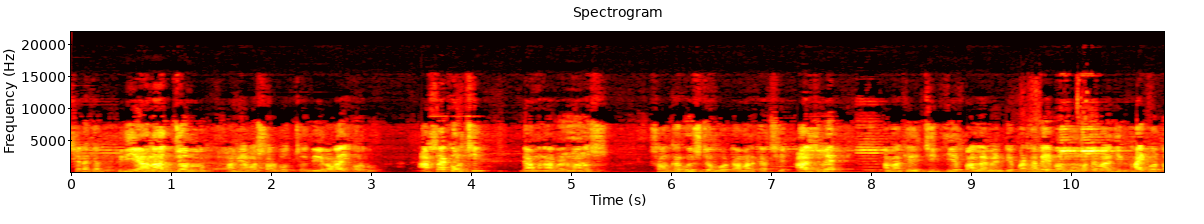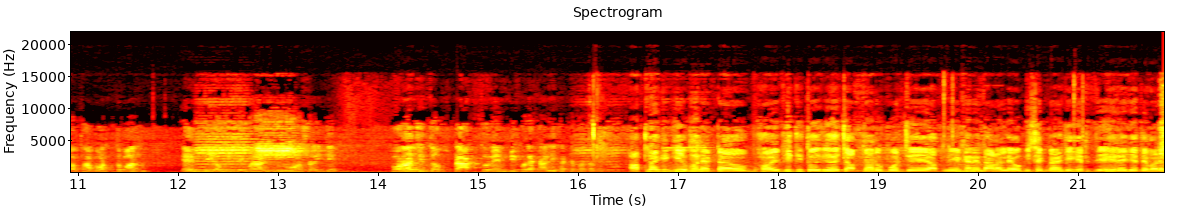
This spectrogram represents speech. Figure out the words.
সেটাকে ফিরিয়ে আনার জন্য আমি আমার সর্বোচ্চ দিয়ে লড়াই করব। আশা করছি ডায়মন্ড হারবার মানুষ সংখ্যাগরিষ্ঠ ভোট আমার কাছে আসবে, আমাকে জিতিয়ে পার্লামেন্টে পাঠাবে এবং মমতা ব্যানার্জির ভাইপো তথা বর্তমান এমপি অভিষেক ব্যানার্জি মহাশয়কে পরাজিত প্রাক্তন এমপি করে কালীঘাটে পাঠাবে। আপনাকে কি ওখানে একটা ভয় ভীতি তৈরি হয়েছে আপনার উপর যে আপনি এখানে দাঁড়ালে অভিষেক ব্যানার্জি হেরে- হেরে যেতে পারে?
